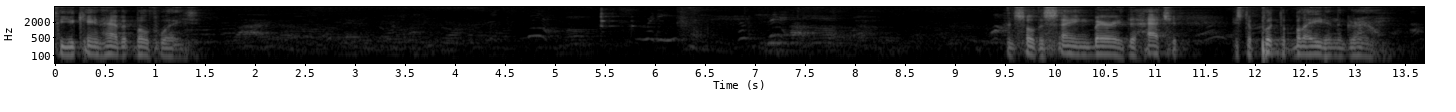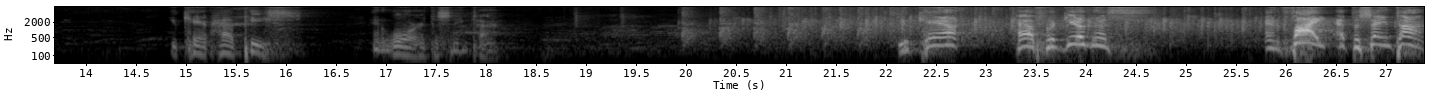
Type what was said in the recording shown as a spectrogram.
to you can't have it both ways. And so the saying, bury the hatchet, is to put the blade in the ground. You can't have peace and war at the same time. You can't have forgiveness and fight at the same time.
